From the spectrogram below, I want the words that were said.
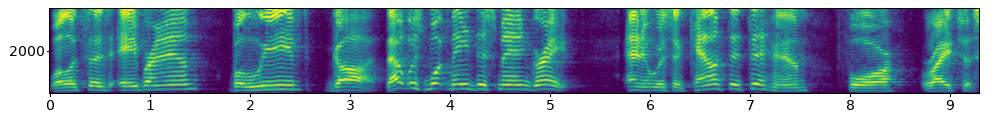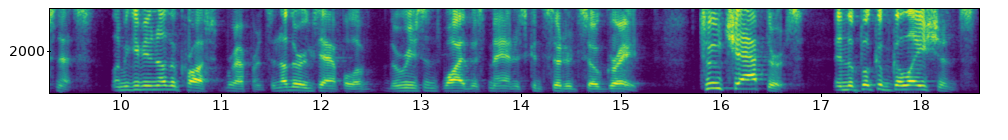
Well, it says Abraham believed God. That was what made this man great. And it was accounted to him for righteousness. Let me give you another cross reference, another example of the reasons why this man is considered so great. Two chapters in the book of Galatians,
